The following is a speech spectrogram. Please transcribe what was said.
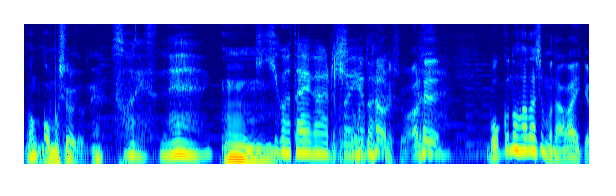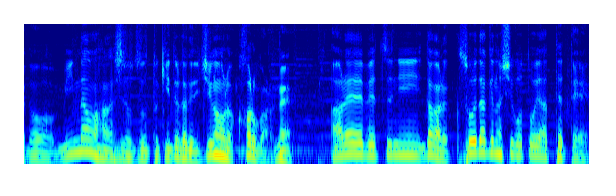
なんか面白いよね。そうですね、うん、聞き応えがあるという聞き応えあるでしょ。あれ、はい、僕の話も長いけどみんなの話をずっと聞いてるだけで1時間ぐらいかかるからねあれ別にだからそれだけの仕事をやってて、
